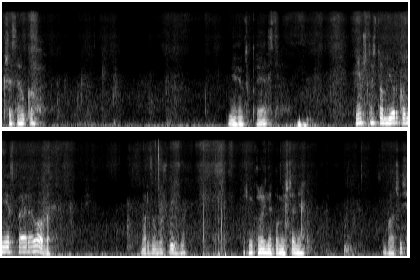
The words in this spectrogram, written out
Krzesełko. Nie wiem co to jest. Nie wiem czy też to biurko nie jest PRL-owe. Bardzo możliwe. Chodźmy kolejne pomieszczenie zobaczyć.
